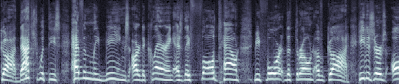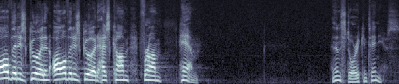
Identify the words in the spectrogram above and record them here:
God. That's what these heavenly beings are declaring as they fall down before the throne of God. He deserves all that is good, and all that is good has come from Him. And then the story continues.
